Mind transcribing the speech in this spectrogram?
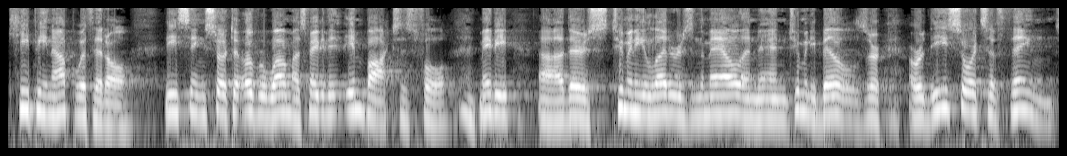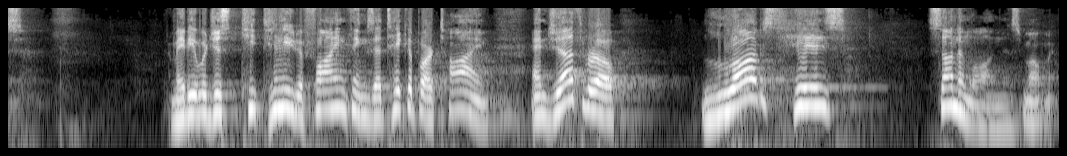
keeping up with it all. These things start to overwhelm us. Maybe the inbox is full. Maybe uh, there's too many letters in the mail and, and too many bills, or, or these sorts of things. Maybe we just continue to find things that take up our time. And Jethro loves his son in law in this moment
